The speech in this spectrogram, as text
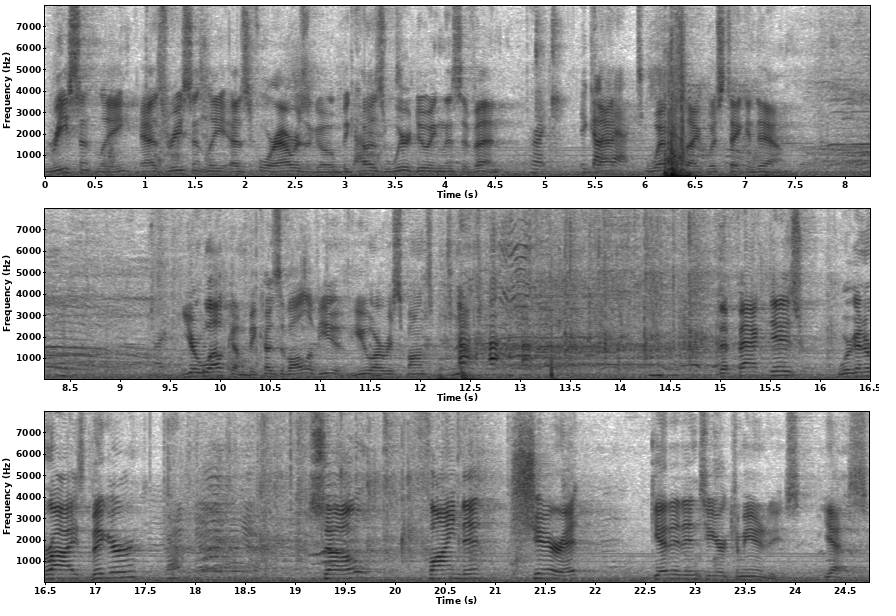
recently, as recently as four hours ago, because we're doing this event, Right, it got that hacked. website was taken down. You're welcome because of all of you. You are responsible. The fact is, we're going to rise bigger. So, find it, share it, get it into your communities. Yes.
